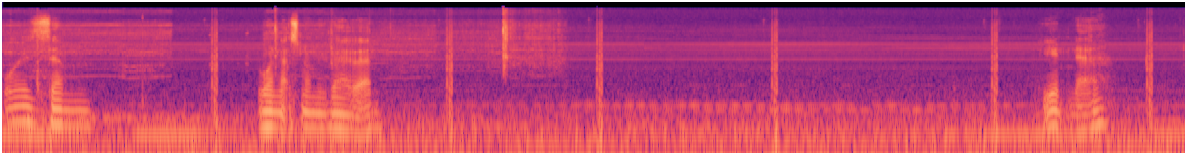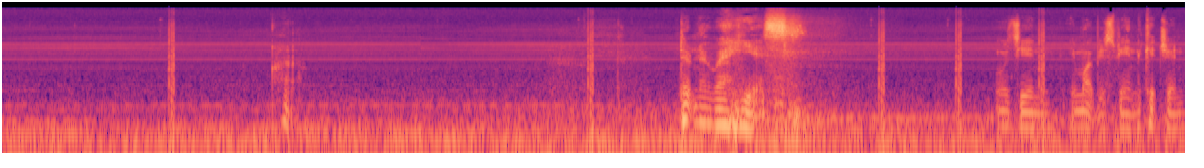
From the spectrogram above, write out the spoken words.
Where's um one that's normally there then? Ain't. Huh. Don't know where he is. Was he in? He might just be in the kitchen.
